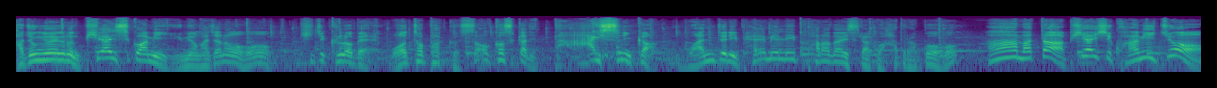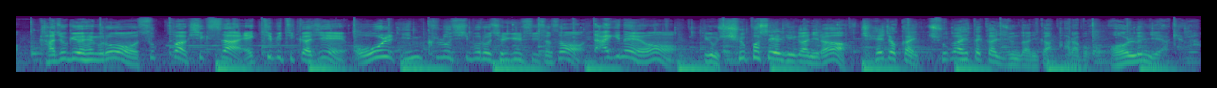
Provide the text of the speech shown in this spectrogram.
가족여행은 PIC 괌이 유명하잖아. kids club에 워터파크, 서커스까지 다 있으니까 완전히 family paradise라고 하더라고. 아 맞다 PIC 괌이 있죠 가족 여행으로 숙박 식사 activity까지 all inclusive로 즐길 수 있어서 딱이네요 지금 super sale 기간이라 최저가에 추가 혜택까지 준다니까 알아보고 얼른 예약해라.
